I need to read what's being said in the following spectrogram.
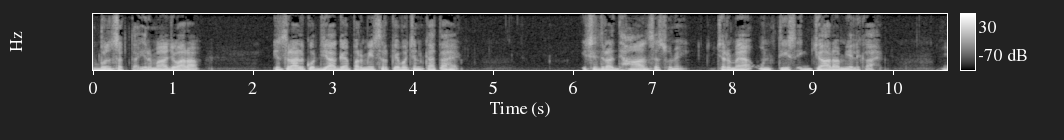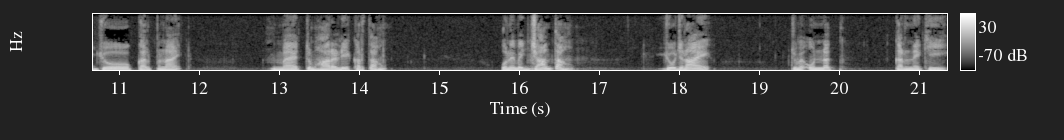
बुन सकता है। इरमा द्वारा इसराइल को दिया गया परमेश्वर के वचन कहता है, इसी तरह ध्यान से सुने। जरमया उनतीस, ग्यारह में लिखा है, जो कल्पनाएँ मैं तुम्हारे लिए करता हूँ, उन्हें मैं जानता हूँ। योजनाएँ तुम्हें उन्नत करने की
